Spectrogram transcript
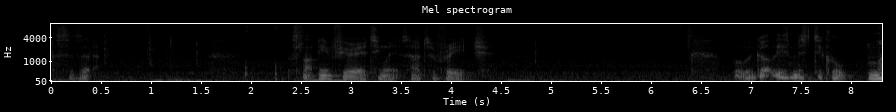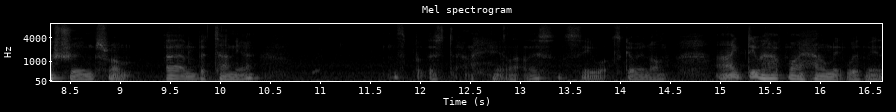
This is a slightly infuriating when it's out of reach. But we've got these mystical mushrooms from um, Botania. Let's put this down here like this and see what's going on. I do have my helmet with me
